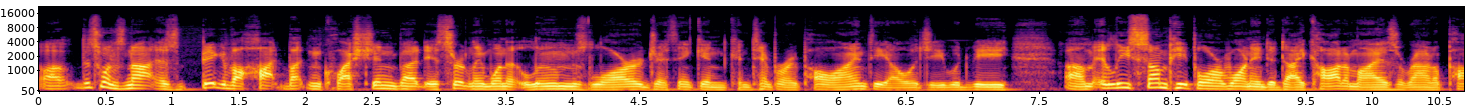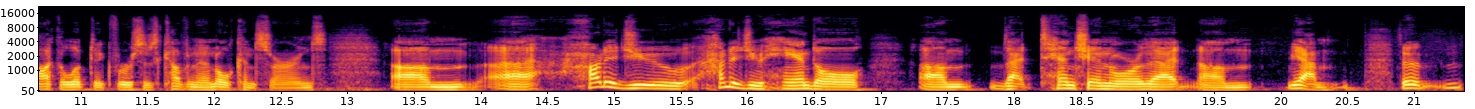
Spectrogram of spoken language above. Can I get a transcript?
uh, this one's not as big of a hot button question, but it's certainly one that looms large. I think in contemporary Pauline theology would be um, at least some people are wanting to dichotomize around apocalyptic versus covenantal concerns. Um, uh, how did you how did you handle um, that tension or that um, yeah, the,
